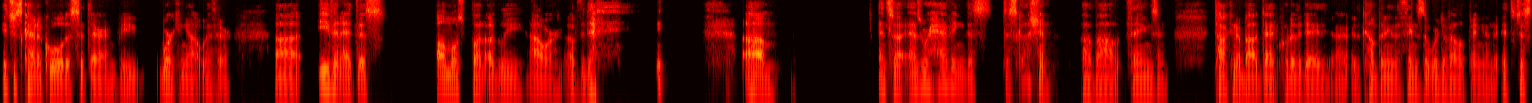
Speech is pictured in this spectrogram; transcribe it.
it's just kind of cool to sit there and be working out with her uh, even at this almost butt ugly hour of the day. um, and so as we're having this discussion about things and talking about dad quote of the day, uh, the company, the things that we're developing, and it's just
